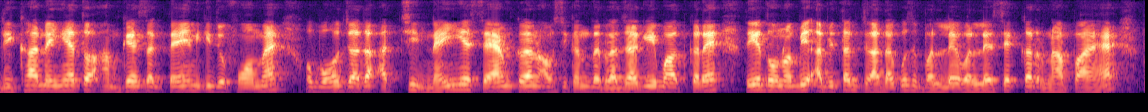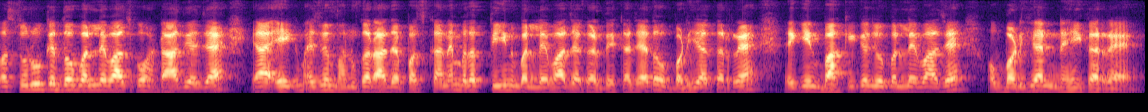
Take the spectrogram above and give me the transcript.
दिखा नहीं है तो हम कह सकते हैं इनकी जो फॉर्म है, वो बहुत ज़्यादा अच्छी नहीं है। सैम करन और सिकंदर रजा की बात करें तो ये दोनों भी अभी तक ज़्यादा कुछ बल्ले बल्ले से कर ना पाए हैं। पर शुरू के दो बल्लेबाज को हटा दिया जाए, या एक मैच में भनुका राजा पसका ने मतलब तीन बल्लेबाज अगर देखा जाए तो बढ़िया कर रहे हैं, लेकिन बाकी के जो बल्लेबाज है, वो बढ़िया नहीं कर रहे हैं।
